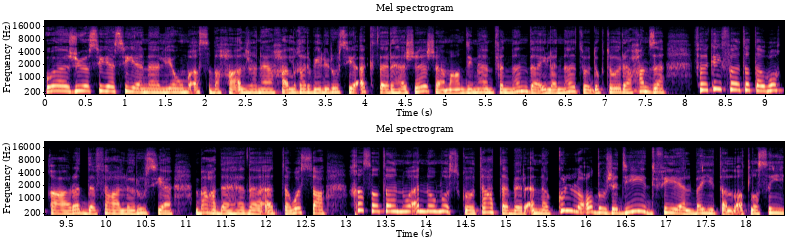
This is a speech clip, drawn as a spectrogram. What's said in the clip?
وجيوسياسيا اليوم أصبح الجناح الغربي لروسيا أكثر هشاشة مع انضمام فنلندا إلى الناتو. دكتور حمزة فكيف تتوقع رد فعل روسيا بعد هذا التوسع خاصة وأن موسكو تعتبر أن كل عضو جديد في البيت الأطلسي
